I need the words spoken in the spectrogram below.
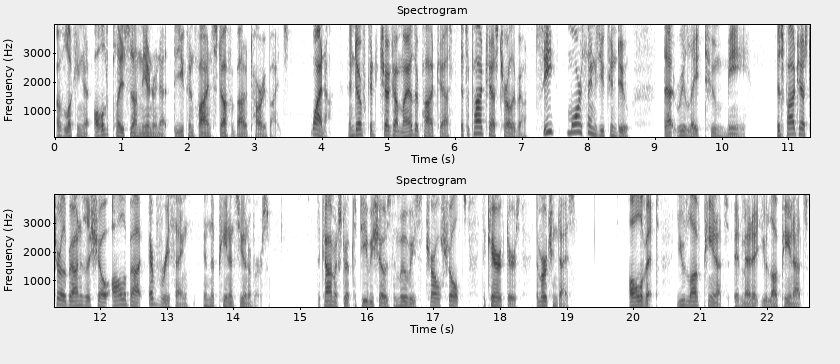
of looking at all the places on the internet that you can find stuff about Atari Bytes. Why not? And don't forget to check out my other podcast. It's a podcast, Charlie Brown. See? More things you can do that relate to me. It's podcast, Charlie Brown is a show all about everything in the Peanuts universe. The comic strip, the TV shows, the movies, Charles Schulz, the characters, the merchandise. All of it. You love Peanuts. Admit it, you love Peanuts.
